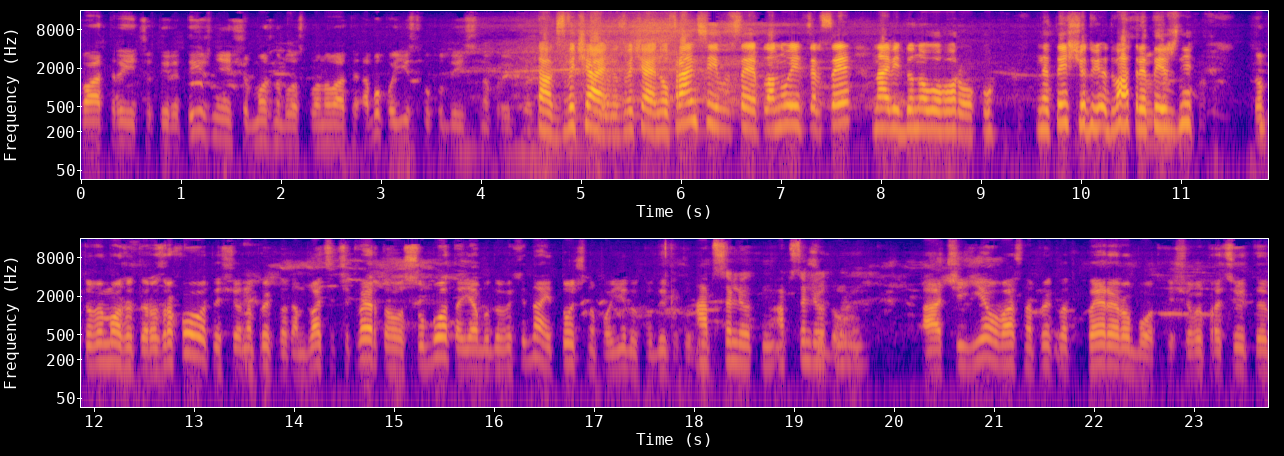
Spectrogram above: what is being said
2, 3, 4 тижні, щоб можна було спланувати або поїздку кудись, наприклад. так, звичайно, звичайно. У Франції все планується все навіть до Нового року. Не те, що 2-3 тижні. Тобто ви можете розраховувати, що, наприклад, там 24-го субота я буду вихідна і точно поїду туди туди. Абсолютно, абсолютно. Чудово. А чи є у вас, наприклад, перероботки, що ви працюєте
